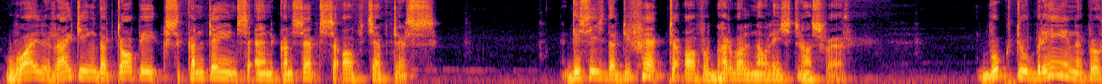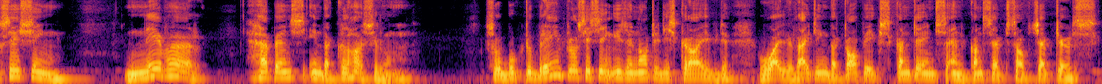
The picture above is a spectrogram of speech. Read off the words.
while writing the topics, contents, and concepts of chapters. This is the defect of verbal knowledge transfer. Book to brain processing never happens in the classroom. So book to brain processing is not described while writing the topics, contents and concepts of chapters.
